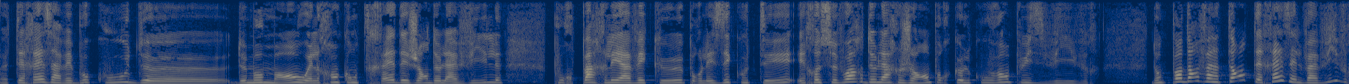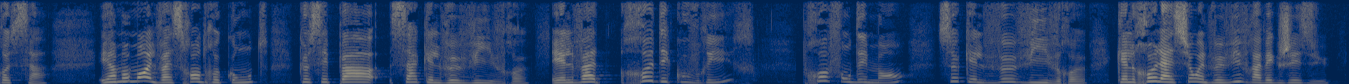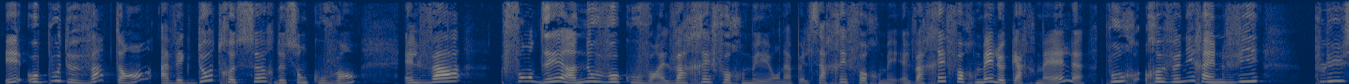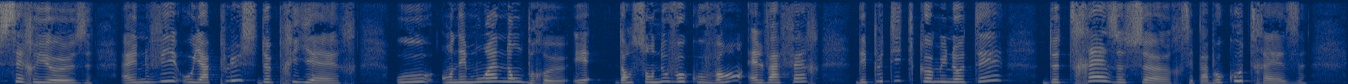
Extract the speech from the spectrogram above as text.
Euh, Thérèse avait beaucoup de, de moments où elle rencontrait des gens de la ville pour parler avec eux, pour les écouter et recevoir de l'argent pour que le couvent puisse vivre. Donc pendant vingt ans, Thérèse, elle va vivre ça. Et à un moment, elle va se rendre compte que c'est pas ça qu'elle veut vivre. Et elle va redécouvrir profondément ce qu'elle veut vivre, quelle relation elle veut vivre avec Jésus. Et au bout de vingt ans, avec d'autres sœurs de son couvent, elle va fonder un nouveau couvent, elle va réformer, on appelle ça réformer, elle va réformer le Carmel pour revenir à une vie plus sérieuse, à une vie où il y a plus de prières, où on est moins nombreux. Et dans son nouveau couvent, elle va faire des petites communautés de treize sœurs. C'est pas beaucoup, treize.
